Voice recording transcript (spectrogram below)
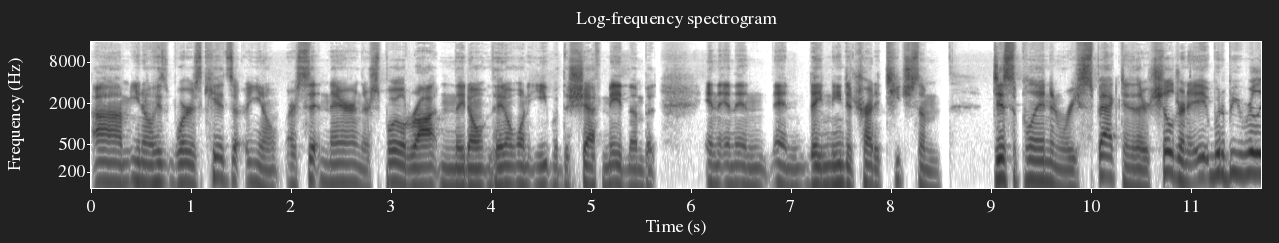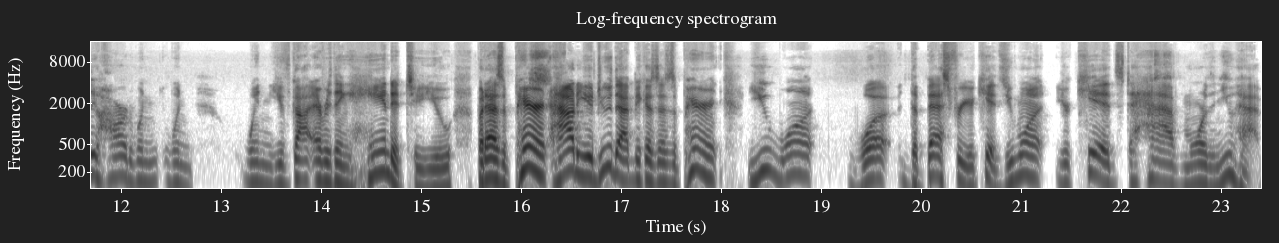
um, you know his where his kids are, you know, are sitting there and they're spoiled rotten. They don't they don't want to eat what the chef made them, but and and and and they need to try to teach some discipline and respect into their children. It would be really hard when when when you've got everything handed to you. But as a parent, how do you do that? Because as a parent, you want what the best for your kids. You want your kids to have more than you have,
